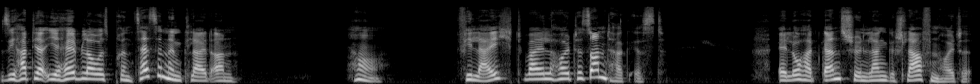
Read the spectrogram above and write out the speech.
sie hat ja ihr hellblaues Prinzessinnenkleid an. Hm. Vielleicht, weil heute Sonntag ist. Ello hat ganz schön lang geschlafen heute.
